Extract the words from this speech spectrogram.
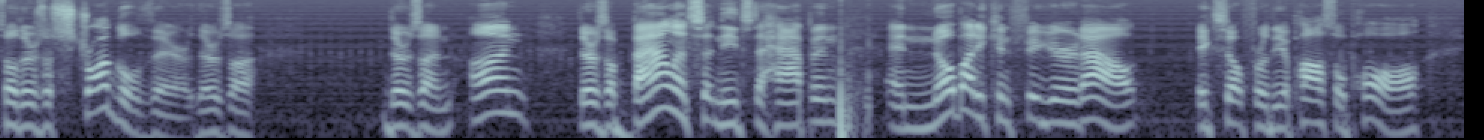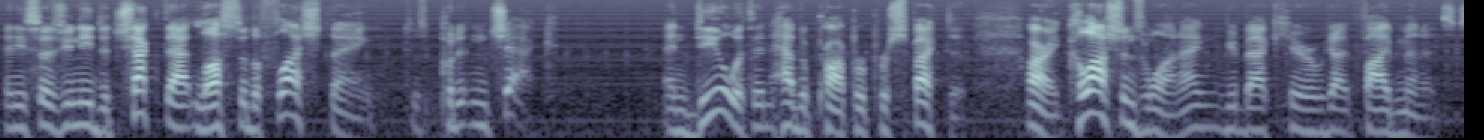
So there's a struggle there. There's a there's an un there's a balance that needs to happen and nobody can figure it out except for the apostle Paul and he says you need to check that lust of the flesh thing. Just put it in check and deal with it and have the proper perspective. All right, Colossians 1. I can get back here. We got 5 minutes.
